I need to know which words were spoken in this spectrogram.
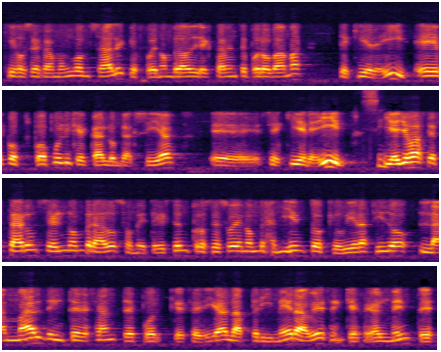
que José Ramón González, que fue nombrado directamente por Obama, se quiere ir. Es Vox Populi que Carlos García eh, se quiere ir. Y ellos aceptaron ser nombrados, someterse a un proceso de nombramiento que hubiera sido la más de interesante porque sería la primera vez en que realmente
